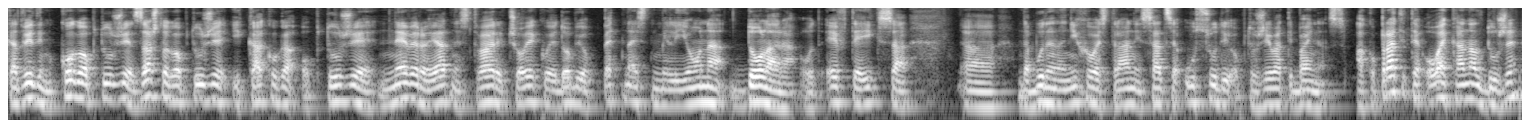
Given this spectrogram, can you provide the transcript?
Kad vidim koga optužuje, zašto ga optužuje i kako ga optužuje, nevjerojatne stvari. Čovjek koji je dobio 15 miliona dolara od FTX-a da bude na njihovoj strani, sad se usudi optuživati Binance. Ako pratite ovaj kanal duže,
